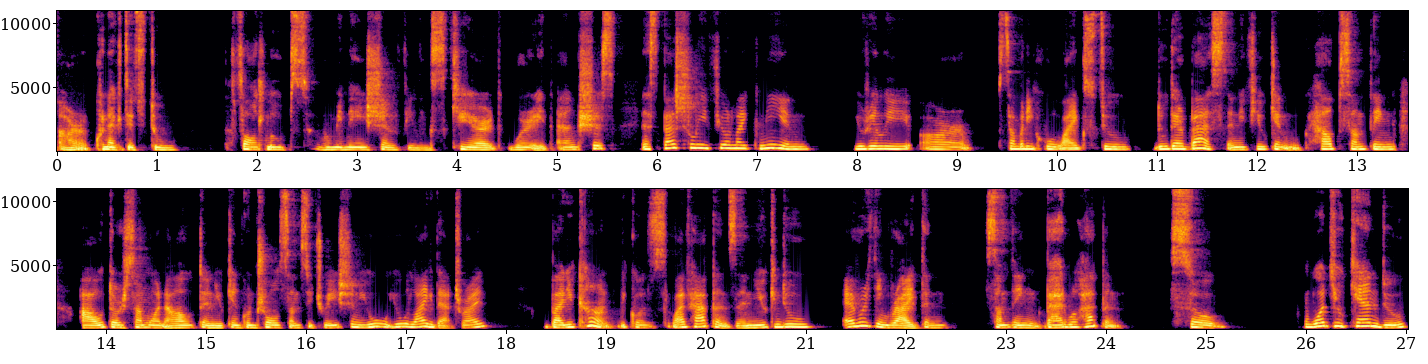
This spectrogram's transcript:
are connected to thought loops, rumination, feeling scared, worried, anxious, especially if you're like me and you really are somebody who likes to do their best. And if you can help something out or someone out and you can control some situation, you you like that, right? But you can't because life happens and you can do everything right and something bad will happen. So what you can do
